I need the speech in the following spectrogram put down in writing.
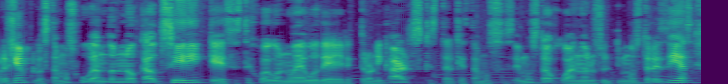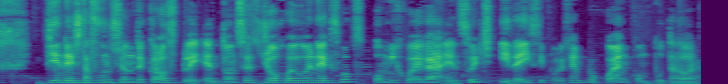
Por ejemplo, estamos jugando Knockout City, que es este juego nuevo de Electronic Arts que, está, que estamos, hemos estado jugando en los últimos tres días. Tiene esta función de crossplay. Entonces yo juego en Xbox, Omi juega en Switch y Daisy, por ejemplo, juega en computadora.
